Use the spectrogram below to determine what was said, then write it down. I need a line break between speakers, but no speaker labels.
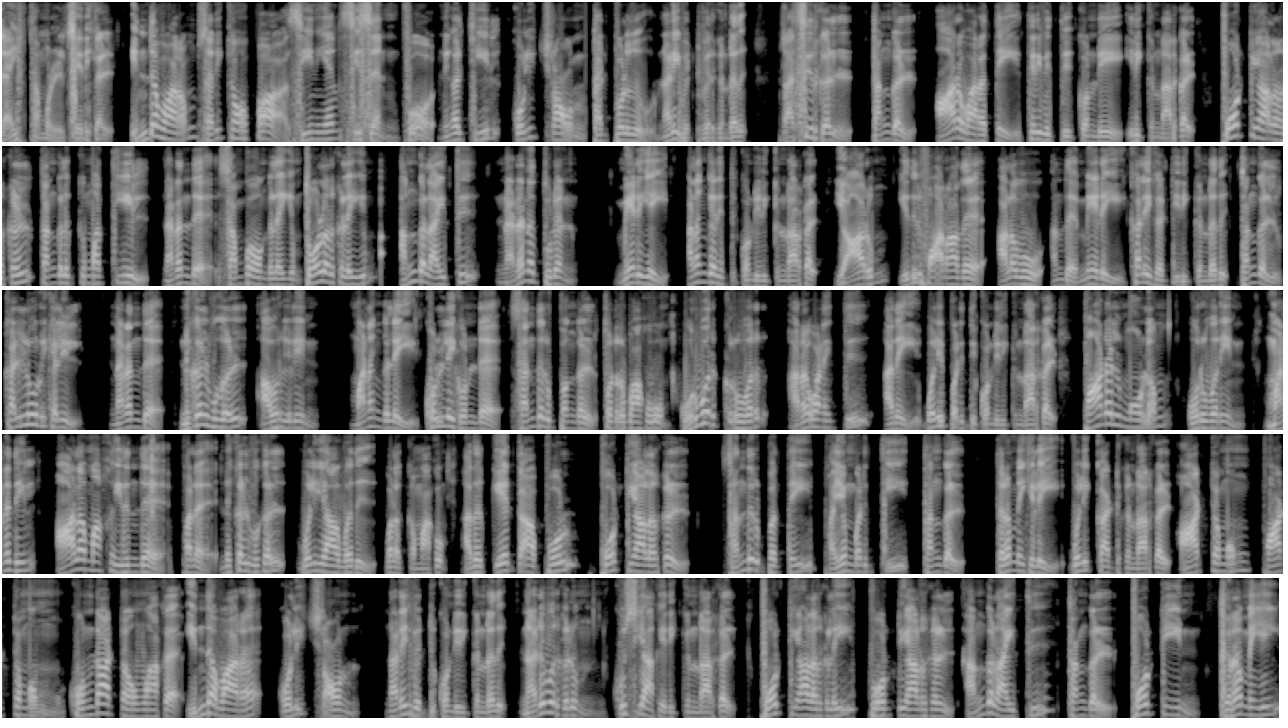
Live Tamil செய்திகள். இந்த வாரம் சரிகமப்பா சீனியர் சீசன் போர் நிகழ்ச்சியில் கொலிச் ரவுண்ட் தற்பொழுது நடைபெற்று வருகின்றது. ரசிகர்கள் தங்கள் ஆரவாரத்தை தெரிவித்துக் கொண்டே இருக்கின்றார்கள். போட்டியாளர்கள் தங்களுக்கு மத்தியில் நடந்த சம்பவங்களையும் தோழர்களையும் அங்கலாய்த்து நடனத்துடன் மேடையை அலங்கரித்துக் கொண்டிருக்கின்றார்கள். யாரும் எதிர்பாராத அளவு அந்த மேடை களை கட்டியிருக்கின்றது. தங்கள் கல்லூரிகளில் நடந்த நிகழ்வுகள் அவர்களின் மனங்களை கொள்ளை கொண்ட சந்தர்ப்பங்கள் தொடர்பாகவும் ஒருவருக்கொருவர் அரவணைத்து அதை வெளிப்படுத்திக் கொண்டிருக்கின்றார்கள். பாடல் மூலம் ஒருவரின் மனதில் ஆழமாக இருந்த பல நிகழ்வுகள் வெளியாவது வழக்கமாகும். அதற்கேற்றாப்போல் போட்டியாளர்கள் சந்தர்ப்பத்தை பயன்படுத்தி தங்கள் திறமைகளை வெளிக்காட்டுகின்றார்கள். ஆட்டமும் பாட்டமும் கொண்டாட்டமுமாக இந்த வார கொலிச் ரவுண்ட் நடைபெற்று கொண்டிருக்கின்றது. நடுவர்களும் குஷியாக இருக்கின்றார்கள். போட்டியாளர்களை போட்டியாளர்கள் அங்கலாய்த்து தங்கள் போட்டியின் திறமையை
